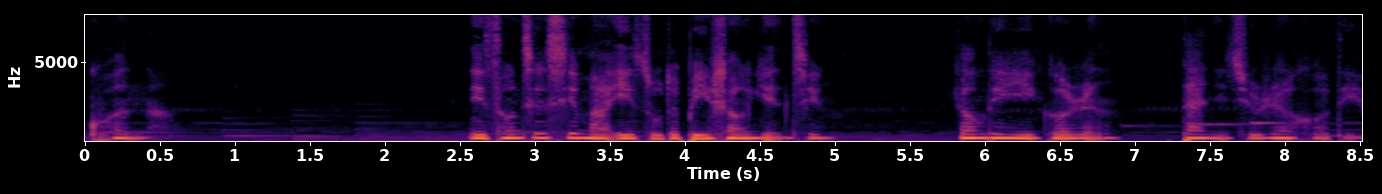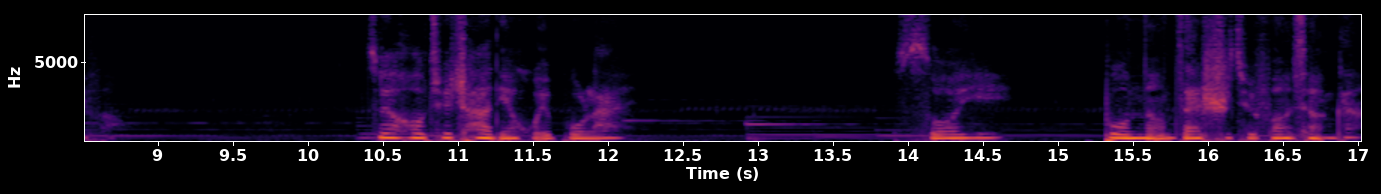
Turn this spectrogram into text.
困难。你曾经心满意足的闭上眼睛，让另一个人带你去任何地方，最后却差点回不来，所以不能再失去方向感。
